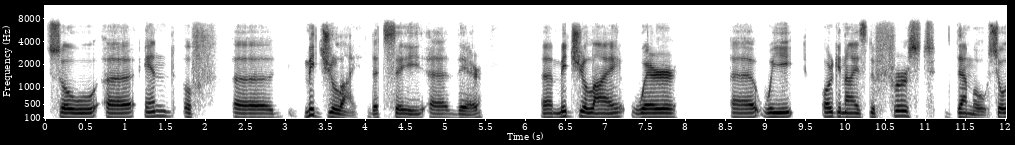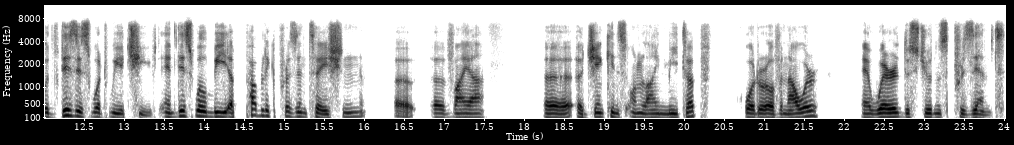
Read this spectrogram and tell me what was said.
so uh, end of uh, mid-July, let's say uh, there, uh, mid-July, where uh, we organized the first demo. So this is what we achieved. And this will be a public presentation uh, via a Jenkins online meetup, quarter of an hour, and where the students present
